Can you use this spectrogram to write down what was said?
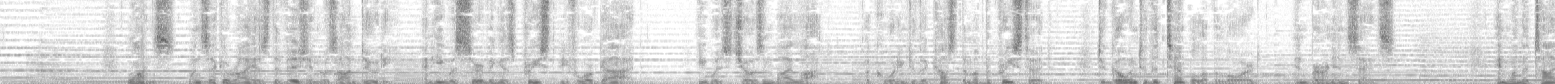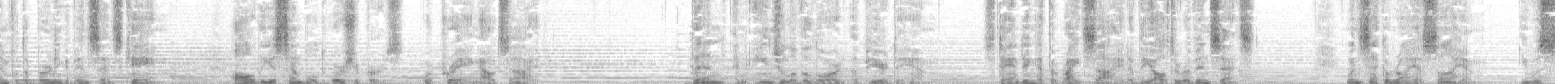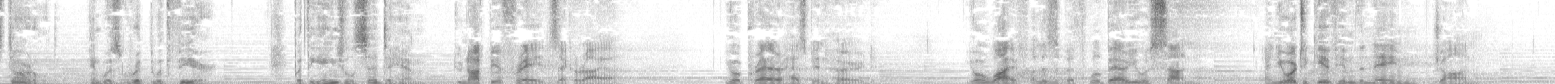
Once, when Zechariah's division was on duty and he was serving as priest before God, he was chosen by Lot, according to the custom of the priesthood, to go into the temple of the Lord and burn incense. And when the time for the burning of incense came, all the assembled worshippers were praying outside. Then an angel of the Lord appeared to him, standing at the right side of the altar of incense. When Zechariah saw him, he was startled and was gripped with fear. But the angel said to him, Do not be afraid, Zechariah. Your prayer has been heard. Your wife, Elizabeth, will bear you a son, and you are to give him the name John.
